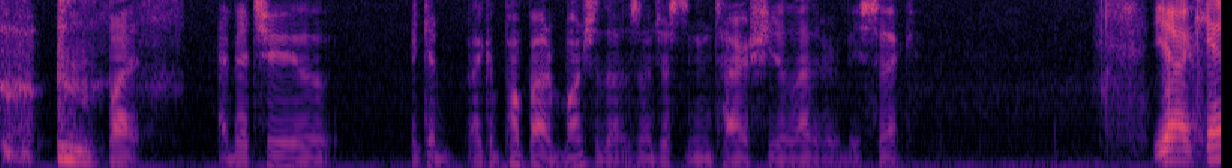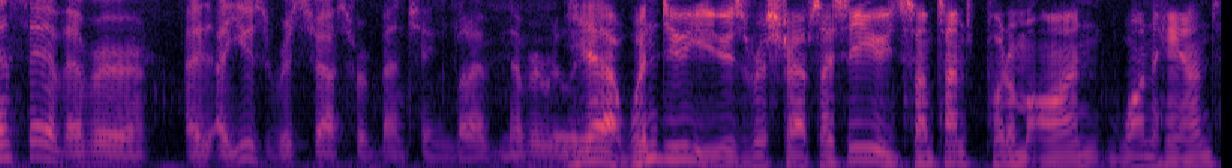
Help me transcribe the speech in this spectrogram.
but I bet you, I could I could pump out a bunch of those on just an entire sheet of leather. It'd be sick. Yeah, I can't say I've ever. I, I use wrist straps for benching, but I've never really. Yeah. When do you use wrist straps? I see you sometimes put them on one hand,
